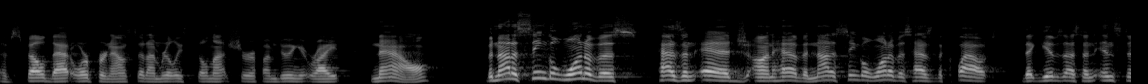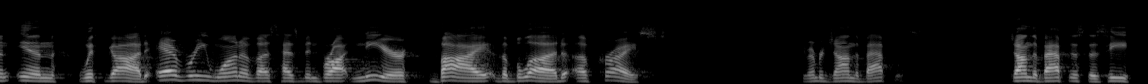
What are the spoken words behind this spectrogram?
have spelled that or pronounced it. I'm really still not sure if I'm doing it right now. But not a single one of us has an edge on heaven. Not a single one of us has the clout that gives us an instant in with God. Every one of us has been brought near by the blood of Christ. You remember John the Baptist? John the Baptist, as he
